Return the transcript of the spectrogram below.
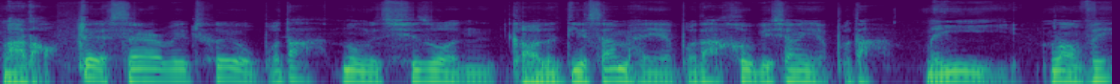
拉倒。这 CRV 车又不大，弄个七座，搞得第三排也不大，后备箱也不大，没意义，浪费。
